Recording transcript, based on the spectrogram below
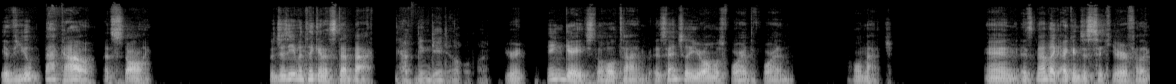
If you back out, that's stalling. So just even taking a step back, You have to be engaged the whole time. you're engaged the whole time. Essentially, you're almost forehead to forehead the whole match. And it's not like I can just sit here for like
